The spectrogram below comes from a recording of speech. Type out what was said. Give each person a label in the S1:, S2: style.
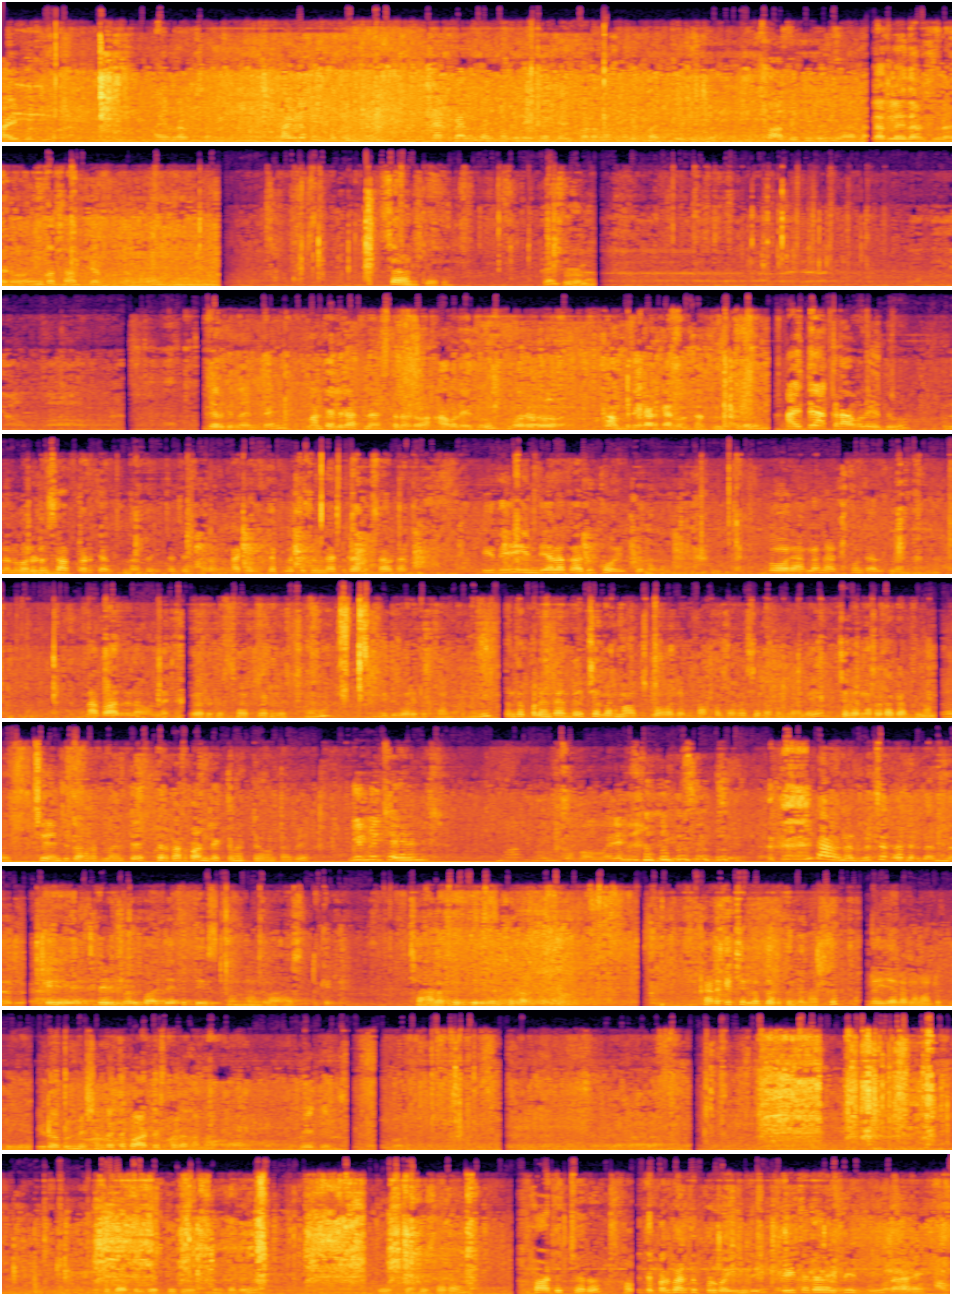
S1: Hi good morning I'm Ravi వెళ్ళిపోతుంది net balance అయిపోతుంది recharge చేసుకోవడం వస్తుంది పరిస్థితి షాప్ ఎట్టి కలర్ లేదంటున్నాడు ఇంకో షాప్కి వెళ్తున్నాము సెవెన్
S2: కదా
S1: జరిగిందంటే మన తెలుగు అతను వేస్తున్నాడు అవ్వలేదు వరుడు కంపెనీ కాడికి వెళ్ళాల్సి వస్తుంది. అయితే అక్కడ అవ్వలేదు ఇప్పుడు నేను వరుడు షాప్ కాడికి వెళ్తున్నాను రీఛార్జ్ చేసుకోవడానికి నాకు ఎంత తక్కువ వచ్చేసింది నెట్ బ్యాలెన్స్ అవడానికి ఇది ఇండియాలో కాదు కోయిట్లో మనం ఫోర్ అవర్లో నడుచుకుంటూ వెళ్తున్నాను నేను. నా బాధలు ఉన్నాయి? వరుడు షాప్ కాడికి వచ్చాను. ఇది వరుడు కంపెనీ. తప్పలు ఏంటంటే చిల్లర మార్చుకోవాలి. కంపల్సరీగా చిల్లర ఉండాలి. చిల్లర కూడా వెళ్తున్నాను చేంజ్ దొరకడం అంటే తిరుపతి కొండలు ఎక్కినట్టే ఉంటుంది. Give me change delivery boy దగ్గర తీసుకుంటున్నాను లాస్ట్కి చాలా సేపు తిరిగాను చిల్లర. కడకి చిల్లర దొరికింది నాకు. వేయాలన్నమాట ఇప్పుడు ఈ డబ్బులు మిషన్ అయితే పాటిస్తుంది అన్నమాట డబ్బులు పెడితే తీసుకుంటుంది. తీసుకుని చూసారా? కార్డు ఇచ్చారు తిప్పలు పడితే ఇప్పుడు పోయింది. రీసెట్ అయిపోయింది. బాయ్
